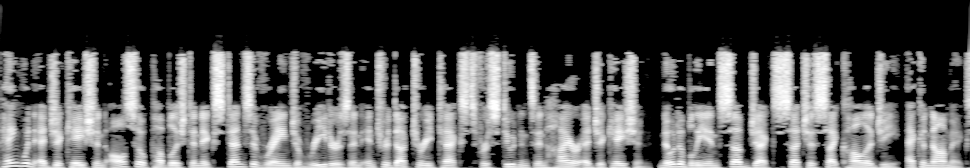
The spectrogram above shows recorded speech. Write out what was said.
Penguin Education also published an extensive range of readers and introductory texts for students in higher education, notably in subjects such as psychology, economics,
